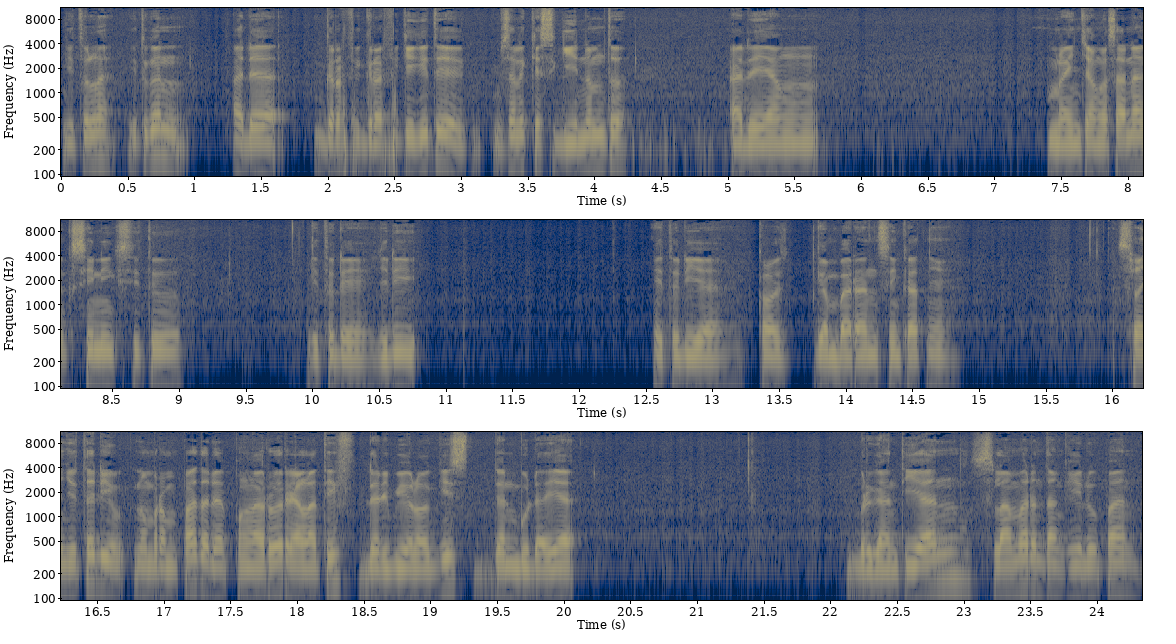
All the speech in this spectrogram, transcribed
gitulah itu kan ada grafik-grafiknya gitu ya. Misalnya kayak segi 6 tuh ada yang melencang ke sana ke sini ke situ gitu deh. Jadi itu dia kalau gambaran singkatnya. Selanjutnya di nomor 4 ada pengaruh relatif dari biologis dan budaya. Bergantian selama rentang kehidupan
